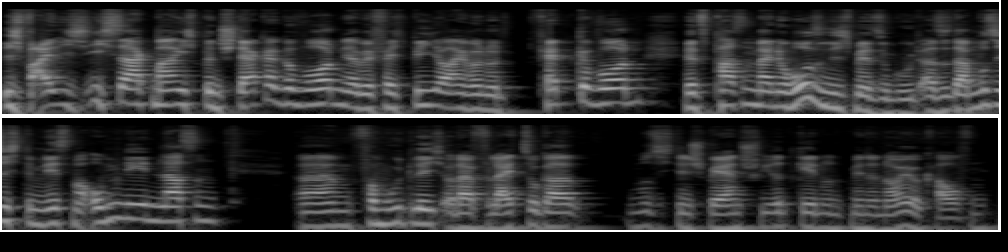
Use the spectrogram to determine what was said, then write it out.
Ich weiß, ich, ich sag mal, ich bin stärker geworden, aber vielleicht bin ich auch einfach nur fett geworden. Jetzt passen meine Hosen nicht mehr so gut. Also da muss ich demnächst mal umnähen lassen, ähm, vermutlich, oder vielleicht sogar muss ich den schweren Schritt gehen und mir eine neue kaufen.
